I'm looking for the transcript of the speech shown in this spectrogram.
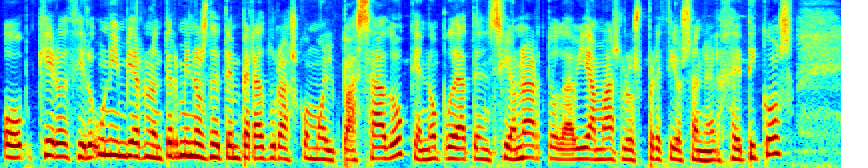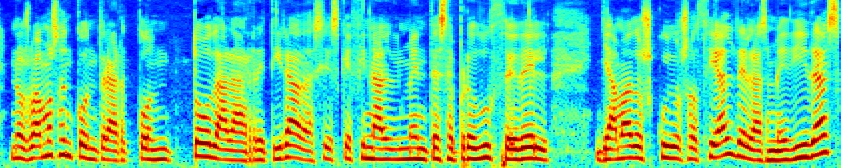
o quiero decir, un invierno en términos de temperaturas como el pasado, que no pueda tensionar todavía más los precios energéticos, nos vamos a encontrar con toda la retirada, si es que finalmente se produce del llamado escudo social, de las medidas.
